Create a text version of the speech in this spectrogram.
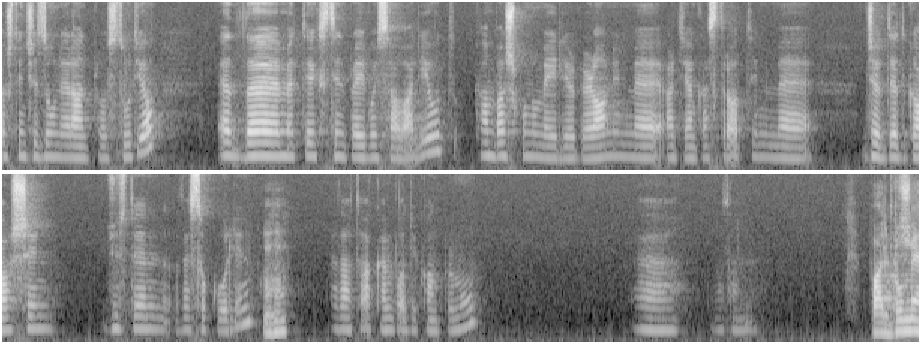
është inçizu në Pro Studio, edhe me tekstin prej Vojsava Alisë, kam bashkëpunu me Ilir Beranin, me Ardian Kastratin, me Xhevdet Gashin, Gjystin dhe Sokolin, mhm. edhe ata kanë ba dy kangë për mu. Po albume,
